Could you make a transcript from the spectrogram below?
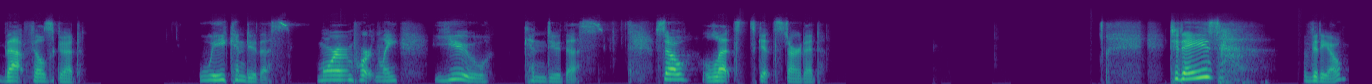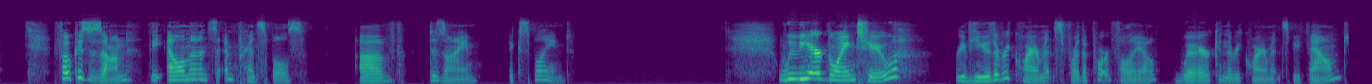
That feels good. We can do this. More importantly, you can do this. So let's get started. Today's video focuses on the elements and principles of design explained. We are going to Review the requirements for the portfolio. Where can the requirements be found?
